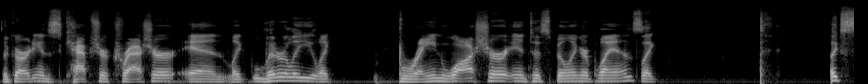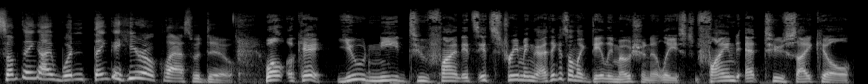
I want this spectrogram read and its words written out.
the Guardians capture Crasher and like literally like brainwash her into spilling her plans, like like something I wouldn't think a hero class would do. Well, okay, you need to find it's it's streaming. I think it's on like Daily Motion at least. Find Et tu Cy-Kill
